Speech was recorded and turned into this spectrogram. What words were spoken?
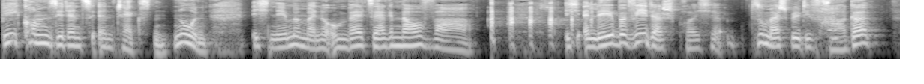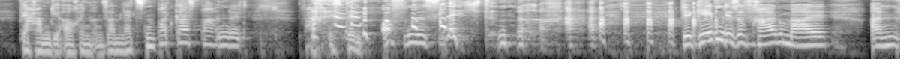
Wie kommen Sie denn zu Ihren Texten? Nun, ich nehme meine Umwelt sehr genau wahr. Ich erlebe Widersprüche. Zum Beispiel die Frage, wir haben die auch in unserem letzten Podcast behandelt, was ist denn offenes Licht? wir geben diese Frage mal an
